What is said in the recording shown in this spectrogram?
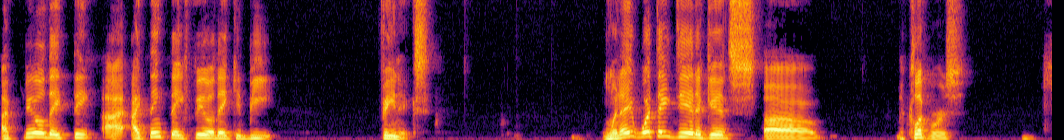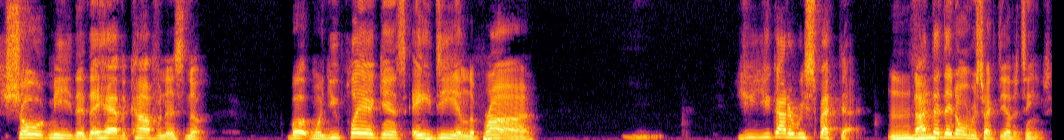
I feel they think I, I think they feel they can beat Phoenix. When they what they did against uh the Clippers showed me that they have the confidence. No. But when you play against AD and LeBron, you you got to respect that. Mhm. Not that they don't respect the other teams,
